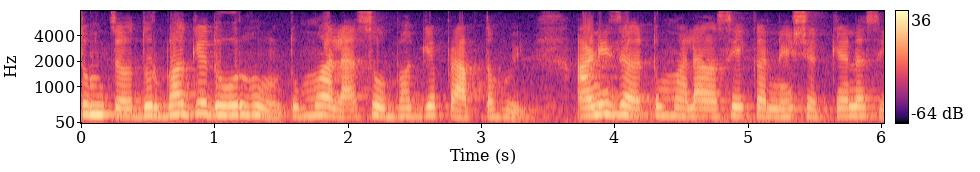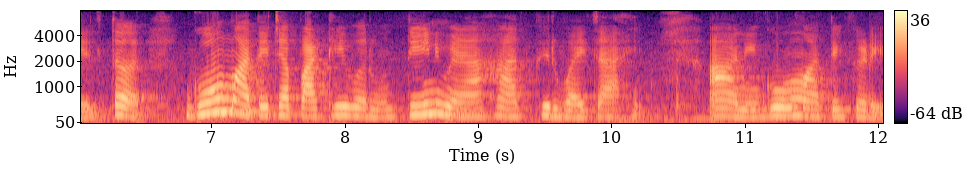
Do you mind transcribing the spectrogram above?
तुमचं दुर्भाग्य दूर होऊन तुम्हाला सौभाग्य प्राप्त होईल. आणि जर तुम्हाला असे करणे शक्य नसेल तर गोमातेच्या पाठीवरून तीन वेळा हात फिरवायचा आहे. आणि आणि गोमातेकडे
